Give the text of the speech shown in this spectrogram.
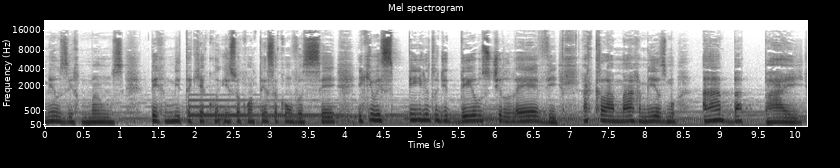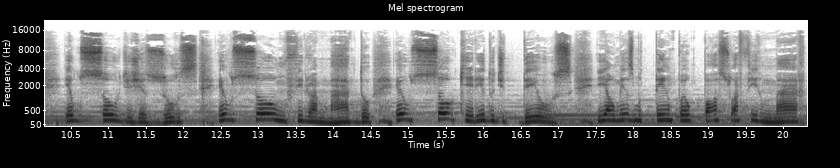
Meus irmãos, permita que isso aconteça com você e que o Espírito de Deus te leve a clamar mesmo: Abba, Pai, eu sou de Jesus, eu sou um filho amado, eu sou querido de Deus e ao mesmo tempo eu posso afirmar:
